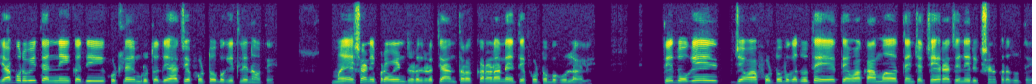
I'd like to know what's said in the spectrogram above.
यापूर्वी त्यांनी कधी कुठल्याही मृतदेहाचे फोटो बघितले नव्हते. महेश आणि प्रवीण धडधडत्या अंतरकरणाने ते फोटो बघू लागले. ते दोघे जेव्हा फोटो बघत होते तेव्हा कामत त्यांच्या चेहऱ्याचे निरीक्षण करत होते.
